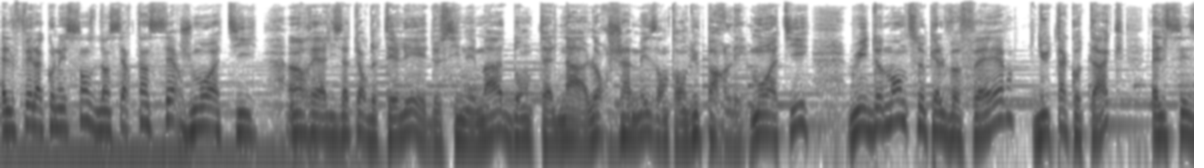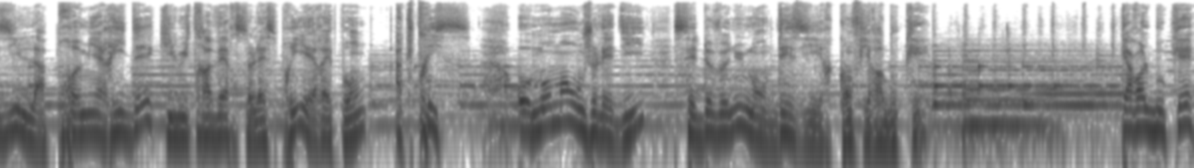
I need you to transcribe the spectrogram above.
elle fait la connaissance d'un certain Serge Moati, un réalisateur de télé et de cinéma dont elle n'a alors jamais entendu parler. Moati lui demande ce qu'elle veut faire, du tac au tac, elle saisit la première idée qui lui traverse l'esprit et répond actrice. Au moment où je l'ai dit, c'est devenu mon désir, confiera Bouquet. Carole Bouquet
